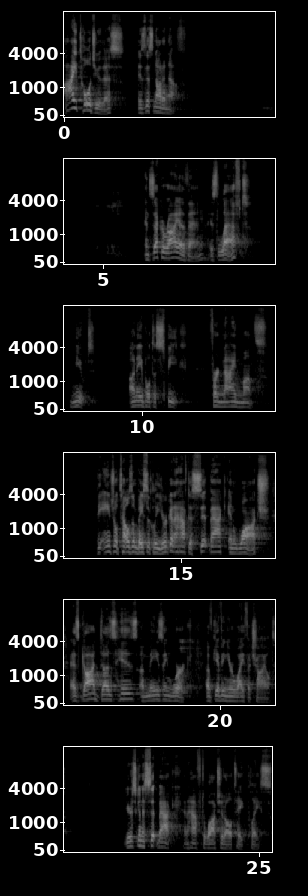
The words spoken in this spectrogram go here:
I told you this. Is this not enough? And Zechariah then is left mute, unable to speak for nine months. The angel tells him basically, You're going to have to sit back and watch as God does his amazing work of giving your wife a child. You're just going to sit back and have to watch it all take place.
